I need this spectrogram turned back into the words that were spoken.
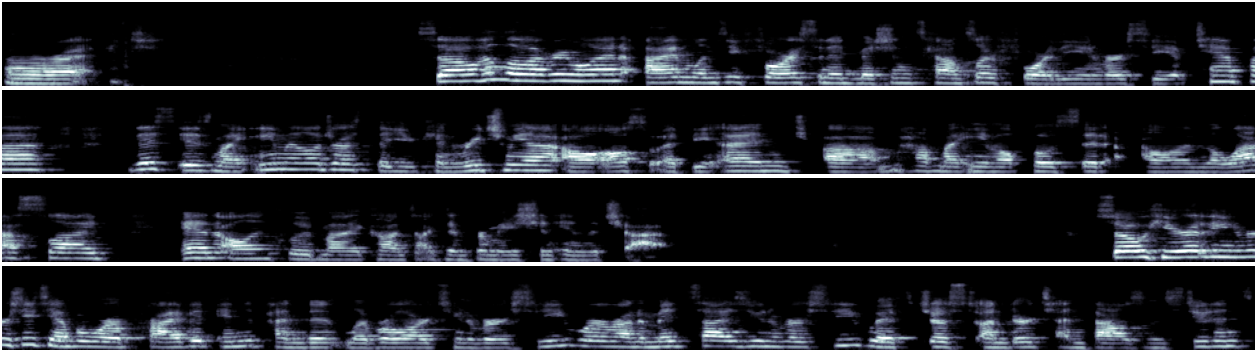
All right. So hello everyone, I'm Lindsay Forrest, an admissions counselor for the University of Tampa. This is my email address that you can reach me at. I'll also at the end um, have my email posted on the last slide and I'll include my contact information in the chat. So here at the University of Tampa, we're a private, independent, liberal arts university. We're around a mid-sized university with just under 10,000 students.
